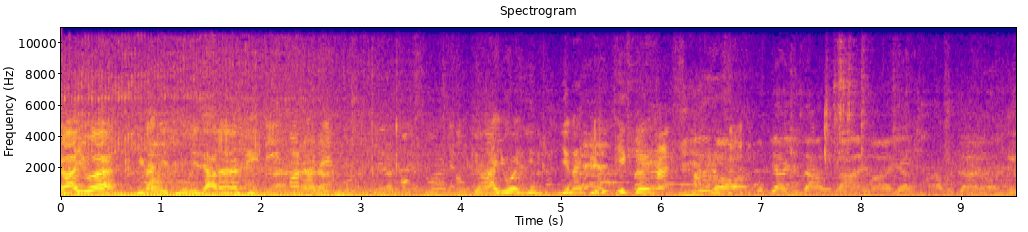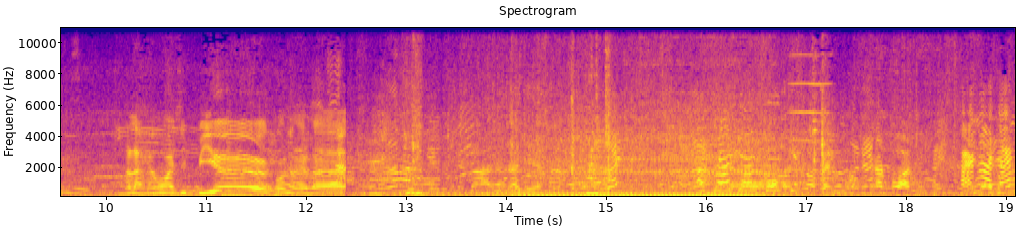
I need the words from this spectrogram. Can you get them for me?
Chưa ai vui chỉ có gì chú bây giờ nè đi con ở đây xong chưa ai vui giờ giờ này kiểu chết chơi ha Chỉ là một cái gì giàu lại mà à một cái đó. hay là hoa chỉ phía con này là khánh ơi khánh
